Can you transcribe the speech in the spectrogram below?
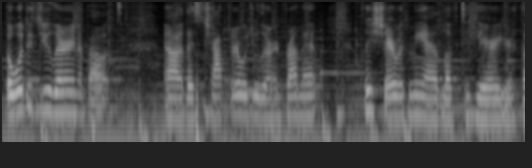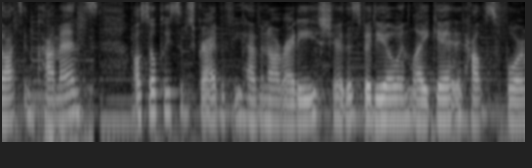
but what did you learn about uh, this chapter? What you learn from it? Please share with me. I'd love to hear your thoughts and comments. Also, please subscribe if you haven't already. Share this video and like it. It helps for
